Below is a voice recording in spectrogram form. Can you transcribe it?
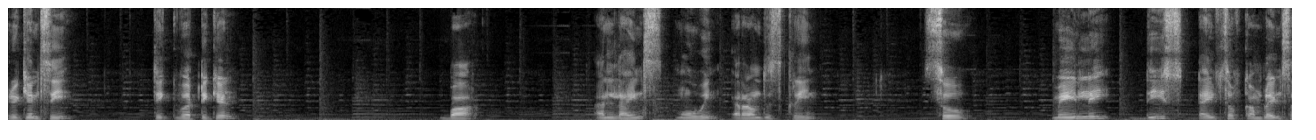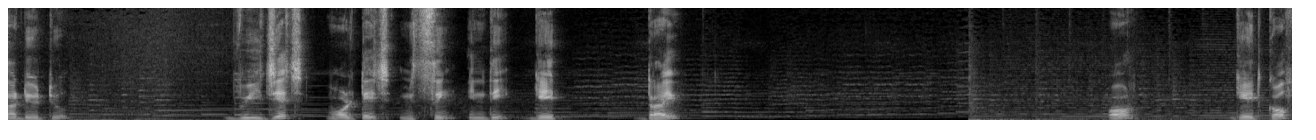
You can see thick vertical bar and lines moving around the screen. So mainly these types of complaints are due to VGH voltage missing in the gate drive or gate COF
